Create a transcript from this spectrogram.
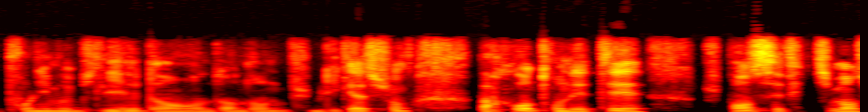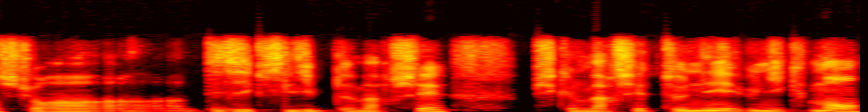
pour, l'immobilier dans, dans, nos publications. Par contre, on était, je pense, effectivement sur un, un déséquilibre de marché, puisque le marché tenait uniquement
